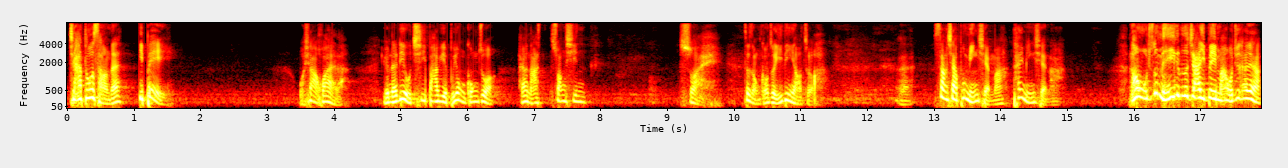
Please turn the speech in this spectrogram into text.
加多少呢？一倍！我吓坏了，原来六七八月不用工作还要拿双薪，帅！这种工作一定要做。嗯，上下不明显吗？太明显了。然后我就说每一个人都加一倍吗？我就跟他讲，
